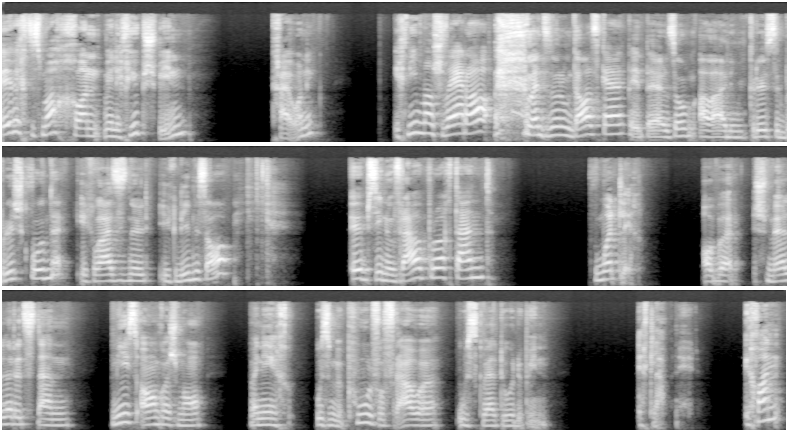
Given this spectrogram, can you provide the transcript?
Ob ich das machen kann, weil ich hübsch bin, keine Ahnung. Ich nehme mal schwer an, wenn es nur um das geht, hätte er so auch eine mit grösseren Brüsten gefunden. Ich weiß es nicht, ich nehme es an. Ob sie noch Frauen gebraucht haben? Vermutlich. Aber schmälert es dann mein Engagement, wenn ich aus einem Pool von Frauen ausgewählt worden bin? Ich glaube nicht. Ich habe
